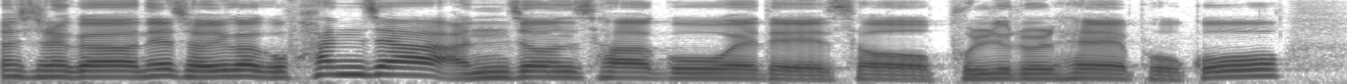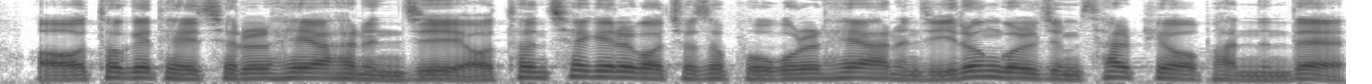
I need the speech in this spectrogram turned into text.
지난 시간에 저희가 그 환자 안전 사고에 대해서 분류를 해보고 어, 어떻게 대처를 해야 하는지 어떤 체계를 거쳐서 보고를 해야 하는지 이런 걸 좀 살펴봤는데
